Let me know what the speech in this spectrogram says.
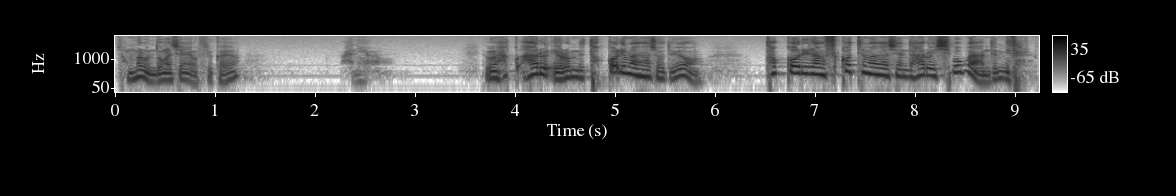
정말 운동할 시간이 없을까요? 하루 여러분들 턱걸이만 하셔도요. 턱걸이랑 스쿼트만 하시는데 하루에 15분 안 됩니다, 여러분.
